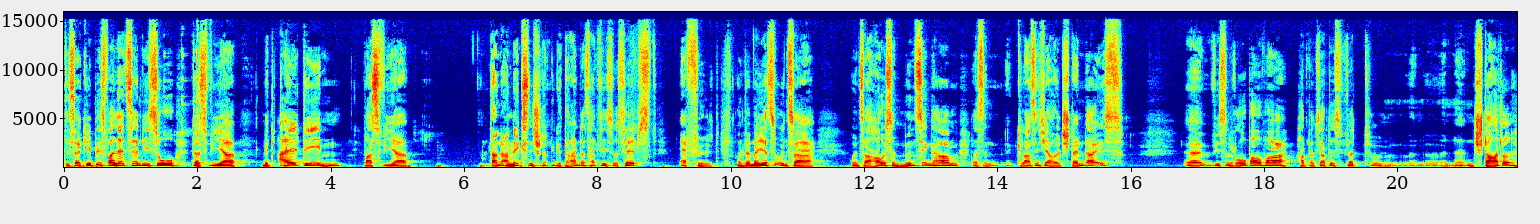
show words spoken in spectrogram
das Ergebnis war letztendlich so, dass wir mit all dem, was wir dann an nächsten Schritten getan, das hat sich so selbst erfüllt. Und wenn wir jetzt unser, unser Haus in Münzing haben, das ein klassischer Holzständer ist, äh, wie es ein Rohbau war, hat man gesagt, es wird äh, ein Stadel.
